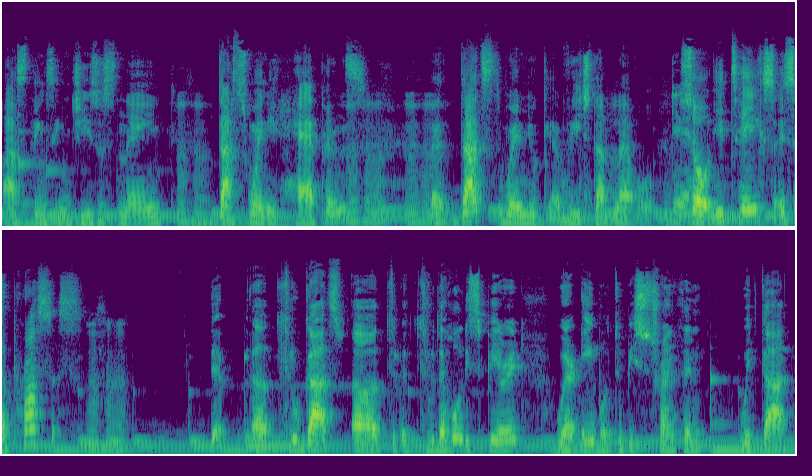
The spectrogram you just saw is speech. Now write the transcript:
ask things in jesus name mm-hmm. that's when it happens uh, that's when you get, reach that level yeah. so it takes it's a process the, uh, through god's uh, through, through the holy spirit we're able to be strengthened with God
